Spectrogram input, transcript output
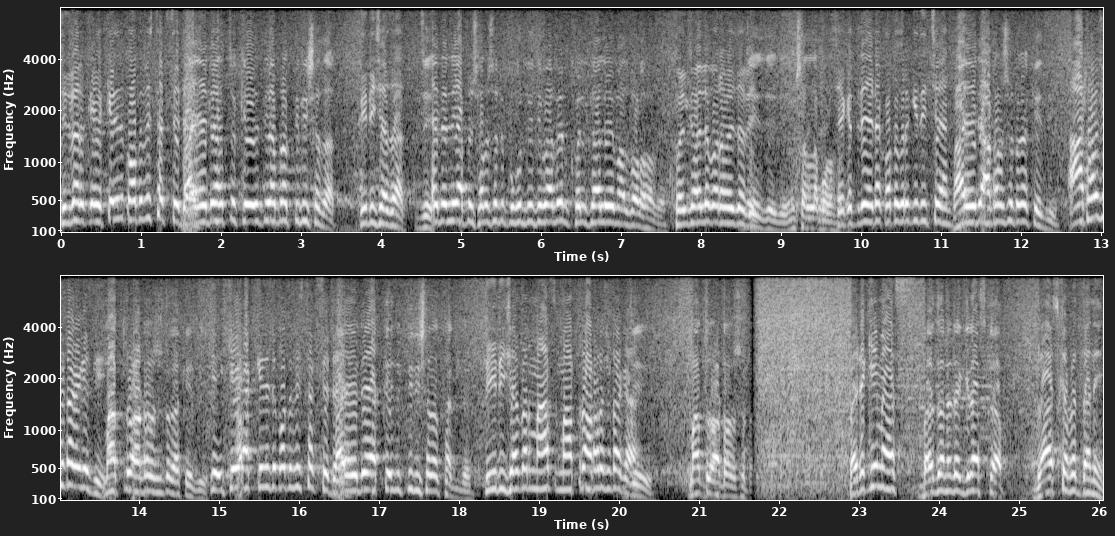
সিলভার কেজিতে কত পিস থাকছে এটা? ভাই এটা হচ্ছে কেজিতে আপনার তিরিশ হাজার। তিরিশ হাজার। এটা নিয়ে আপনি সরাসরি পুকুর দিতে পারবেন খোল মাছ বড় হবে। খোল বড় হয়ে যাবে? জি জি জি ইনশাল্লাহ বড় সেক্ষেত্রে এটা কত করে কি দিচ্ছেন? ভাই এটা আঠারোশো টাকা কেজি। আঠারোশো টাকা কেজি? মাত্র আঠারোশো টাকা কেজি। কে- এক কেজিতে কত পিস থাকছে এটা? এটা এক কেজি তিরিশ হাজার থাকবে। তিরিশ হাজার মাছ মাত্র আঠারোশো টাকা? জি মাত্র আঠারোশো টাকা। ভাই এটা কি মাছ? ভাইজান এটা গ্রাস কাপ। গ্লাস কাপের দানি।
